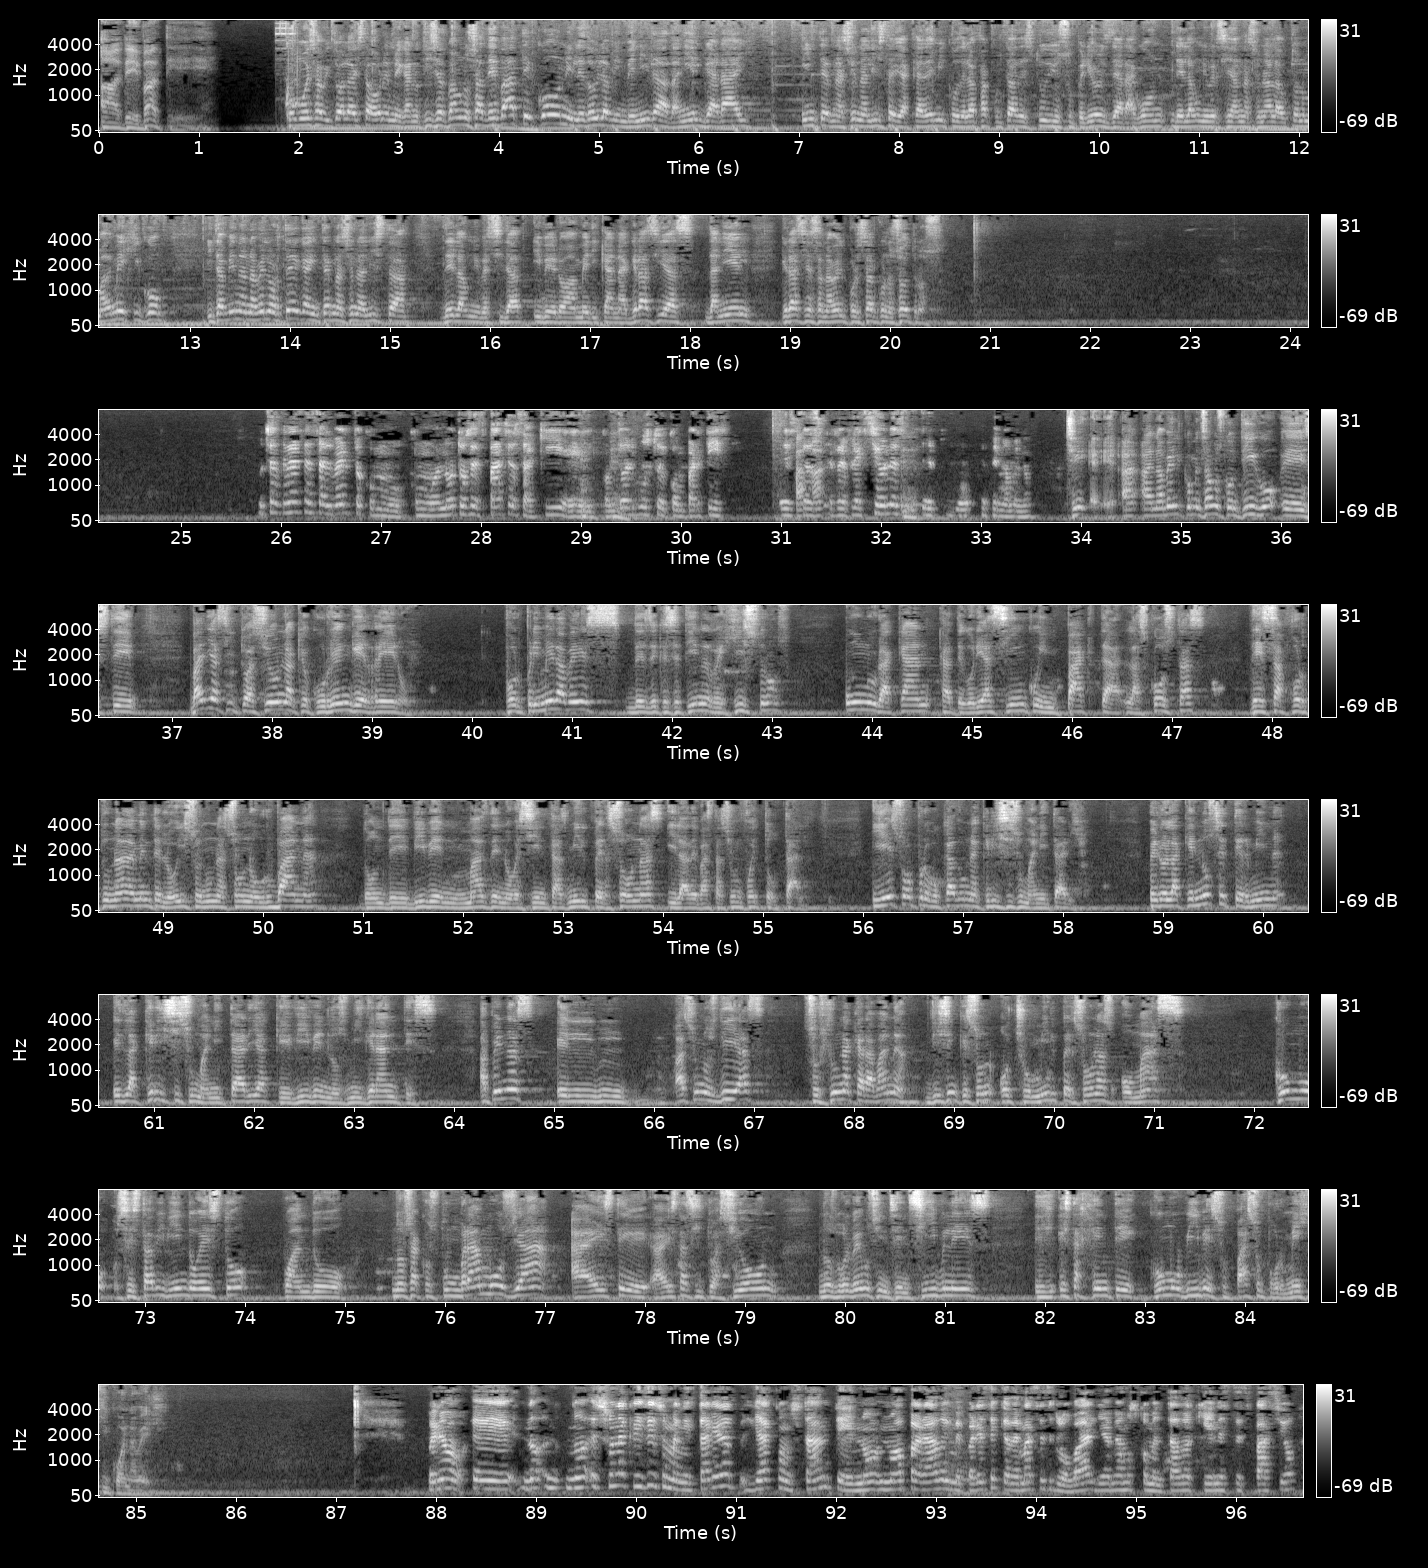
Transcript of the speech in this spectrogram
a debate. Como es habitual a esta hora en Mega Noticias, vámonos a debate con y le doy la bienvenida a Daniel Garay, internacionalista y académico de la Facultad de Estudios Superiores de Aragón de la Universidad Nacional Autónoma de México y también a Anabel Ortega, internacionalista de la Universidad Iberoamericana. Gracias, Daniel. Gracias, Anabel, por estar con nosotros. Muchas gracias, Alberto, como, como en otros espacios aquí, eh, con todo el gusto de compartir estas Ah, ah. reflexiones de, este fenómeno. Sí, eh, a- Anabel, comenzamos contigo. Este, vaya situación la que ocurrió en Guerrero. Por primera vez desde que se tiene registros, un huracán categoría 5 impacta las costas. Desafortunadamente lo hizo en una zona urbana donde viven más de 900 mil personas y la devastación fue total. Y eso ha provocado una crisis humanitaria. Pero la que no se termina es la crisis humanitaria que viven los migrantes. Apenas el, hace unos días surgió una caravana, dicen que son 8 mil personas o más. ¿Cómo se está viviendo esto cuando nos acostumbramos ya a, este, a esta situación, nos volvemos insensibles? Eh, Esta gente, ¿cómo vive su paso por México, Anabel? Bueno, eh, no, no, es una crisis humanitaria ya constante, no, no ha parado y me parece que además es global. Ya habíamos comentado aquí en este espacio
